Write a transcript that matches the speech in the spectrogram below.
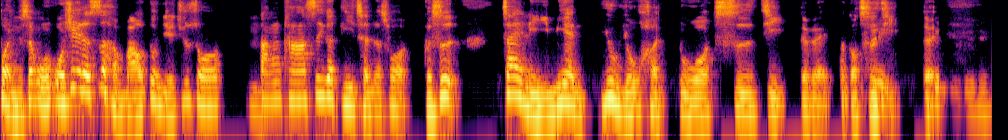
本身，我我觉得是很矛盾，也就是说嗯，当他是一个低层的时候，可是在里面又有很多刺激，对不对？很多刺激，对。对对对对，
